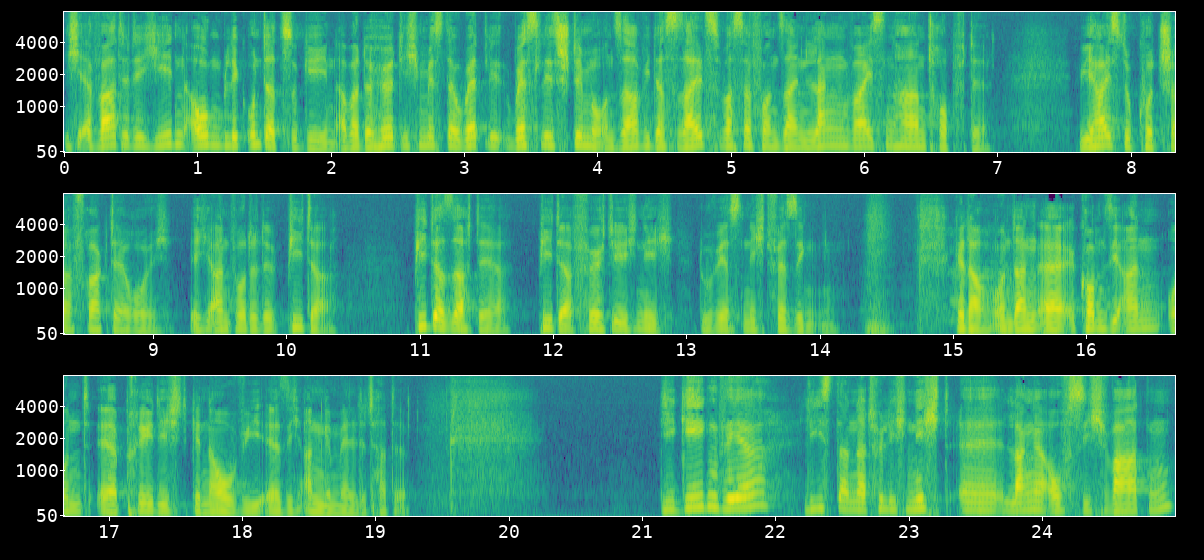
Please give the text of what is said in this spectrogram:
Ich erwartete jeden Augenblick unterzugehen, aber da hörte ich Mr. Wesleys Stimme und sah, wie das Salzwasser von seinen langen weißen Haaren tropfte. Wie heißt du, Kutscher? fragte er ruhig. Ich antwortete, Peter. Peter, sagte er, Peter, fürchte ich nicht, du wirst nicht versinken. Genau, und dann äh, kommen sie an und er predigt genau, wie er sich angemeldet hatte. Die Gegenwehr ließ dann natürlich nicht äh, lange auf sich warten.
